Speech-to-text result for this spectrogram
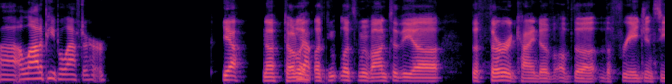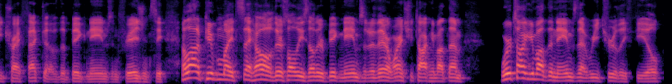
uh, a lot of people after her. Yeah, no, totally. Yeah. Let's let's move on to the uh, the third kind of of the the free agency trifecta of the big names in free agency. A lot of people might say, "Oh, there's all these other big names that are there. Why aren't you talking about them?" We're talking about the names that we truly feel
